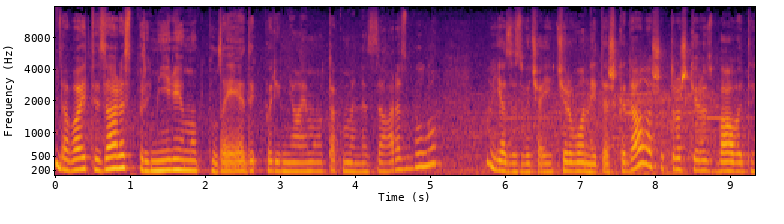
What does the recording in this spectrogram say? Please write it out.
Давайте зараз примірюємо пледик, порівняємо. Отак у мене зараз було. Ну, я зазвичай червоний теж кидала, щоб трошки розбавити.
